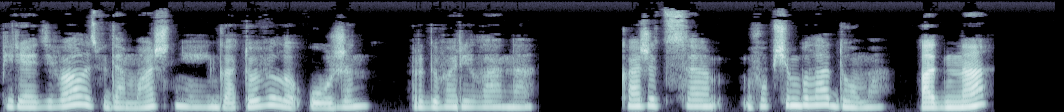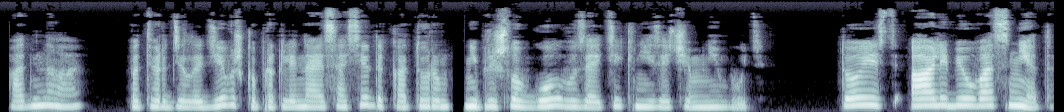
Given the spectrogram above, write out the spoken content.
Переодевалась в домашнее и готовила ужин, проговорила она. Кажется, в общем, была дома. Одна? Одна, подтвердила девушка, проклиная соседа, которым не пришло в голову зайти к ней за чем-нибудь. То есть алиби у вас нет?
